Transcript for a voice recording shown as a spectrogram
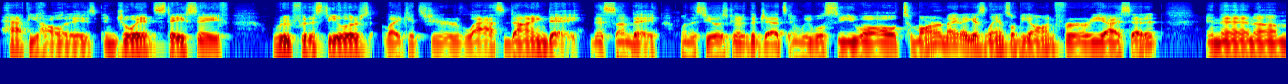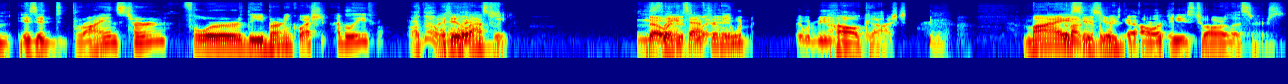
happy holidays. Enjoy it. Stay safe. Root for the Steelers like it's your last dying day this Sunday when the Steelers go to the Jets. And we will see you all tomorrow night. I guess Lance will be on for Yeah, I Said It. And then um, is it Brian's turn for the burning question? I believe I I did last week. No, Lance it, is, after it me? would it would be Oh gosh. My Then I'd be the sincere week after. apologies to our listeners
